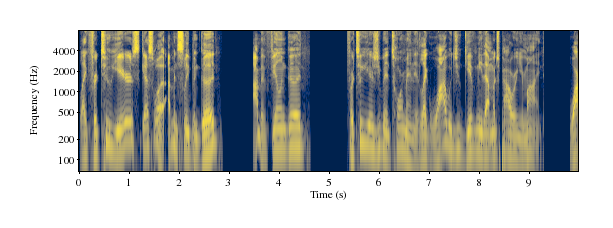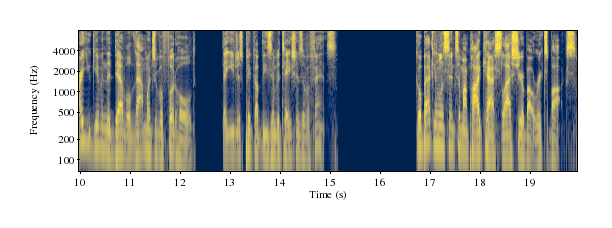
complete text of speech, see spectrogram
Like for 2 years guess what? I've been sleeping good. I've been feeling good for 2 years you've been tormented like why would you give me that much power in your mind why are you giving the devil that much of a foothold that you just pick up these invitations of offense go back and listen to my podcast last year about Rick's box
